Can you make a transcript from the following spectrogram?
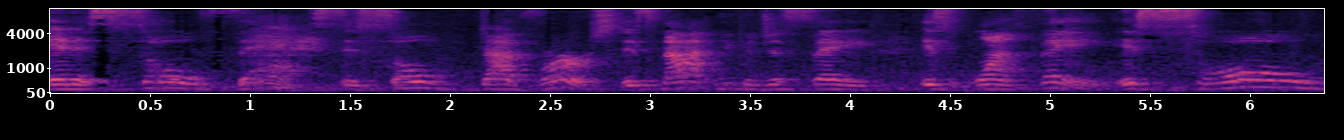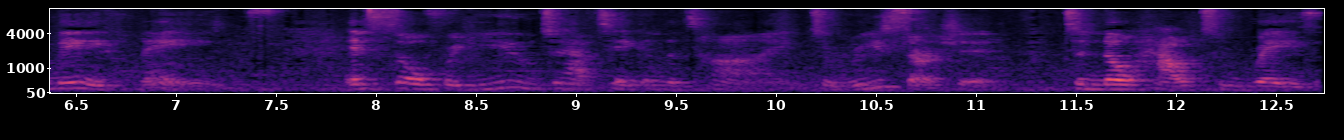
and it's so vast, it's so diverse. It's not, you can just say it's one thing, it's so many things. And so, for you to have taken the time to research it, to know how to raise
